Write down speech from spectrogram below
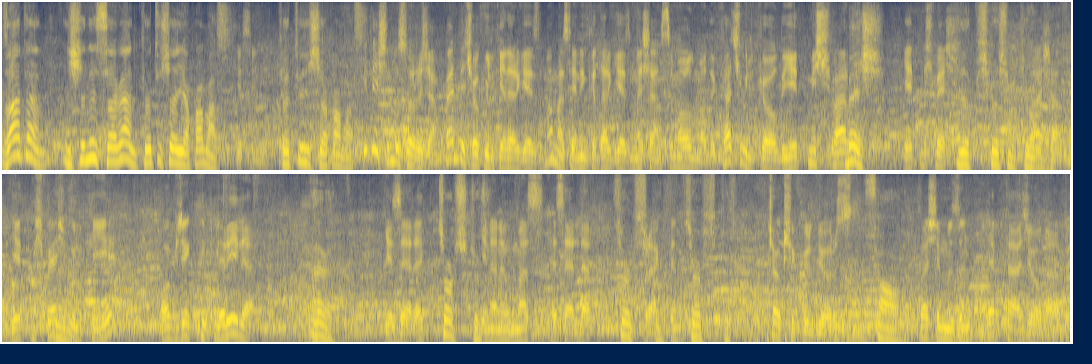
Zaten işini seven kötü şey yapamaz. Kesinlikle. Kötü iş yapamaz. Bir de şimdi soracağım. Ben de çok ülkeler gezdim ama senin kadar gezme şansım olmadı. Kaç ülke oldu? 70 var mı? 5. 75. 75 ülke oldu. Maşallah. 75 ülkeyi objektifleriyle Evet. gezerek Çok şükür. inanılmaz eserler Çok şükür. bıraktın. Çok şükür. Çok şükür diyoruz. Sağ olun. Başımızın hep tacı ol abi.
